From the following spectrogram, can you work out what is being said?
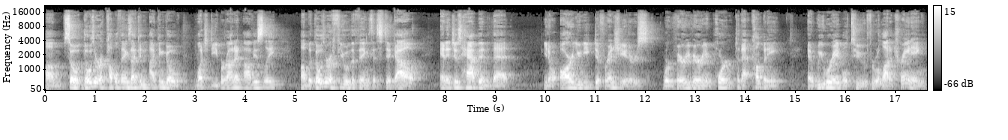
Um, so those are a couple things I can I can go much deeper on it, obviously, um, but those are a few of the things that stick out. And it just happened that you know, our unique differentiators were very, very important to that company. and we were able to, through a lot of training,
